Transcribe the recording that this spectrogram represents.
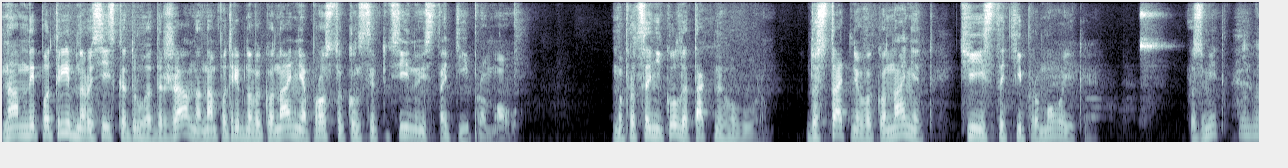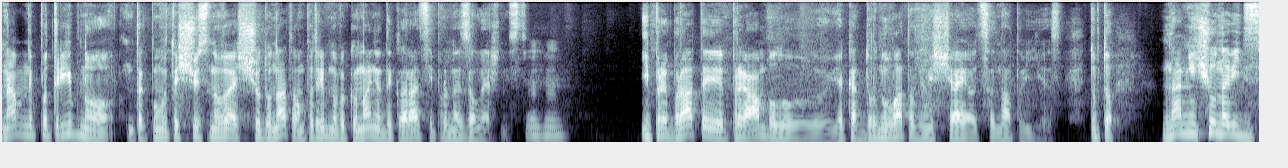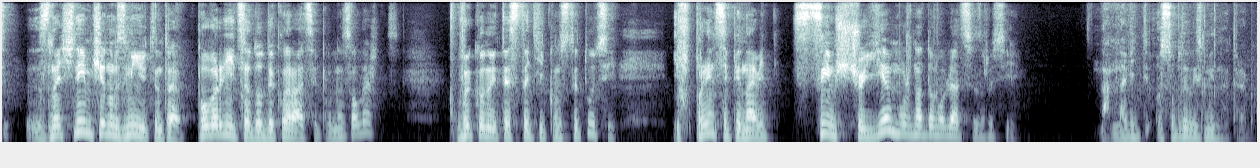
Нам не потрібна російська друга державна, нам потрібно виконання просто конституційної статті про мову. Ми про це ніколи так не говоримо. Достатньо виконання тієї статті про мову, яка є. Розумієте? Нам не потрібно, так мовити, щось нове щодо НАТО, нам потрібно виконання декларації про незалежність. Угу. І прибрати преамбулу, яка дурнувато вміщає оце НАТО і ЄС. Тобто нам нічого навіть значним чином змінювати не треба. Поверніться до декларації про незалежність, виконуйте статті Конституції, і, в принципі, навіть з цим, що є, можна домовлятися з Росією. Нам навіть особливих змін не треба.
